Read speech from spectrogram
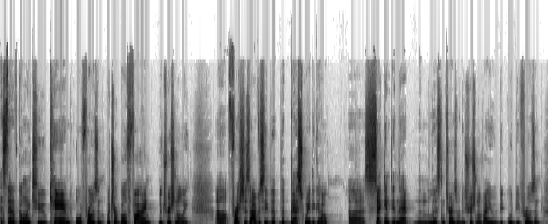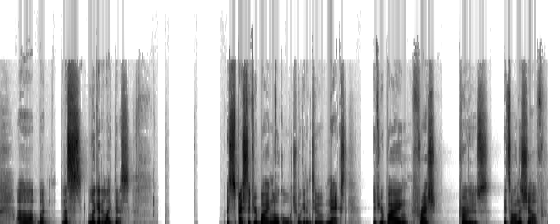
instead of going to canned or frozen, which are both fine nutritionally, uh, fresh is obviously the, the best way to go. Uh, second in that in the list in terms of nutritional value would be, would be frozen. Uh, but let's look at it like this. Especially if you're buying local, which we'll get into next. If you're buying fresh produce, it's on the shelf,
